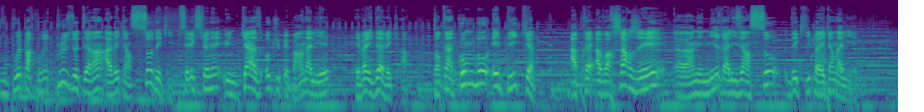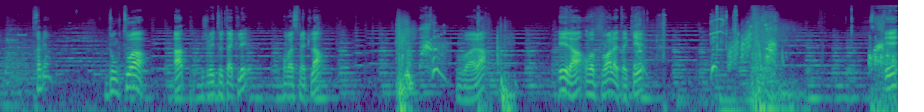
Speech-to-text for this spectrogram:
vous pouvez parcourir plus de terrain avec un saut d'équipe. Sélectionnez une case occupée par un allié et validez avec A. Tentez un combo épique. Après avoir chargé euh, un ennemi, réalisez un saut d'équipe avec un allié. Très bien. Donc toi, hop, je vais te tacler. On va se mettre là. Voilà. Et là, on va pouvoir l'attaquer. Et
